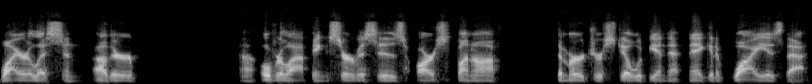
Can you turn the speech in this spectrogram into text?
wireless and other uh, overlapping services are spun off, the merger still would be a net negative. Why is that?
